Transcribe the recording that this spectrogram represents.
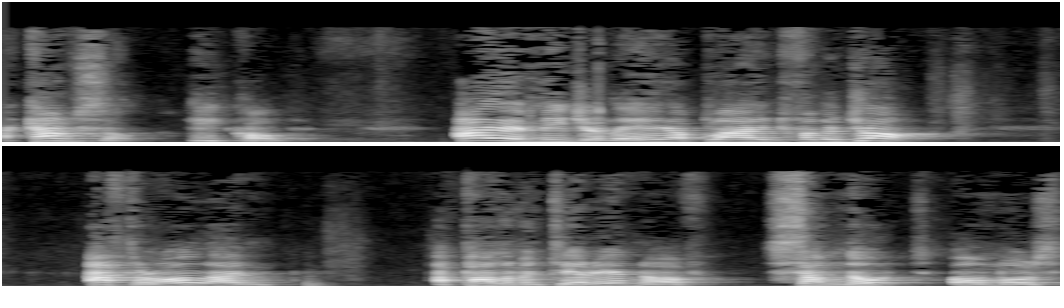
a council, he called it. I immediately applied for the job. After all, I'm a parliamentarian of some note, almost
